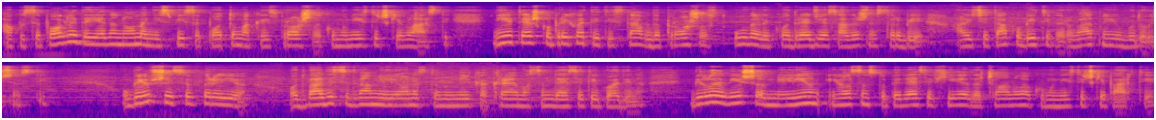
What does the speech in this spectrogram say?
Ako se pogleda jedan omanji spisak potomaka iz prošle komunističke vlasti, nije teško prihvatiti stav da prošlost uveliko određuje sadašnje Srbije, ali će tako biti verovatno i u budućnosti. U bivšoj SFRJ od 22 miliona stanovnika krajem 80. godina bilo je više od milion i 850 hiljada članova komunističke partije.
